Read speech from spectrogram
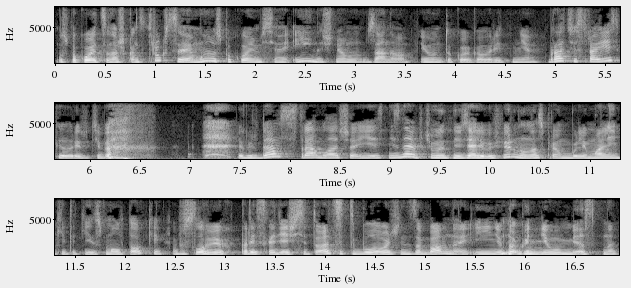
успокоится наша конструкция, мы успокоимся и начнем заново. И он такой говорит мне, брат, сестра есть, говорит, у тебя? Я говорю, да, сестра младшая есть. Не знаю, почему это не взяли в эфир, но у нас прям были маленькие такие смолтоки в условиях происходящей ситуации. Это было очень забавно и немного неуместно.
